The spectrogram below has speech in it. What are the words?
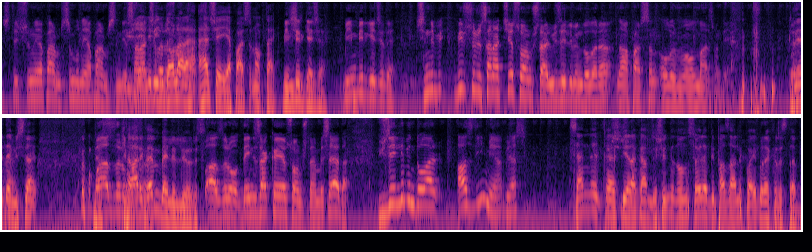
işte şunu yapar mısın bunu yapar mısın diye 150 sanatçılara bin dolar her şeyi yaparsın Oktay. Bin bir gece. Bin bir gecede. Şimdi bir, bir sürü sanatçıya sormuşlar 150 bin dolara ne yaparsın olur mu olmaz mı diye. ne demişler? Bazıları Tarife mi belirliyoruz? bazıları o- Deniz Akkaya'ya sormuşlar mesela da 150 bin dolar az değil mi ya biraz? Sen ne kadar bir rakam düşündün onu söyle bir pazarlık payı bırakırız tabi.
